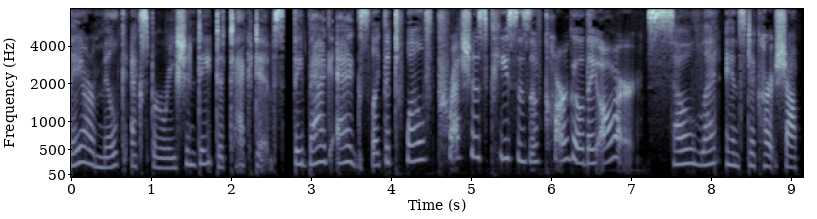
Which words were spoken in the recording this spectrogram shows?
They are milk expiration date detectives. They bag eggs like the 12 precious pieces of cargo they are. So let Instacart shoppers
